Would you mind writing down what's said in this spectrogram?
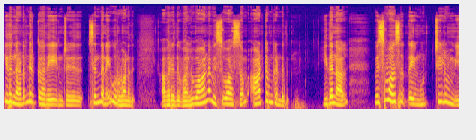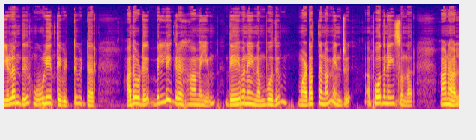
இது நடந்திருக்காதே என்று சிந்தனை உருவானது. அவரது வலுவான விசுவாசம் ஆட்டம் கண்டது. இதனால் விசுவாசத்தை முற்றிலும் இழந்து ஊழியத்தை விட்டு விட்டார். அதோடு பில்லி கிரஹாமையும் தேவனை நம்புவது மடத்தனம் என்று போதனை சொன்னார். ஆனால்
